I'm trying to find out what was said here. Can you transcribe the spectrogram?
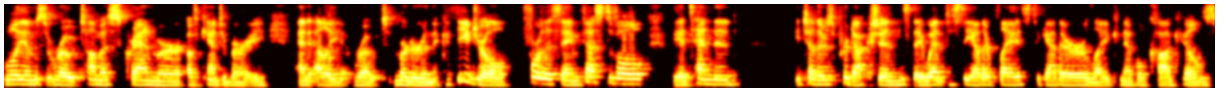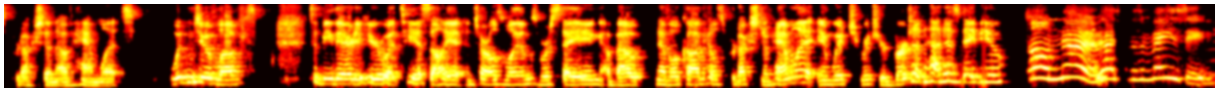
Williams wrote Thomas Cranmer of Canterbury, and Eliot wrote Murder in the Cathedral for the same festival. They attended each other's productions. They went to see other plays together, like Neville Coghill's production of Hamlet. Wouldn't you have loved to be there to hear what T.S. Eliot and Charles Williams were saying about Neville Coghill's production of Hamlet, in which Richard Burton had his debut. Oh no, that was amazing.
